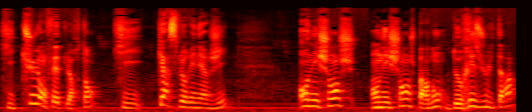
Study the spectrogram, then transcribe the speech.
qui tuent en fait leur temps, qui cassent leur énergie en échange, en échange pardon, de résultats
